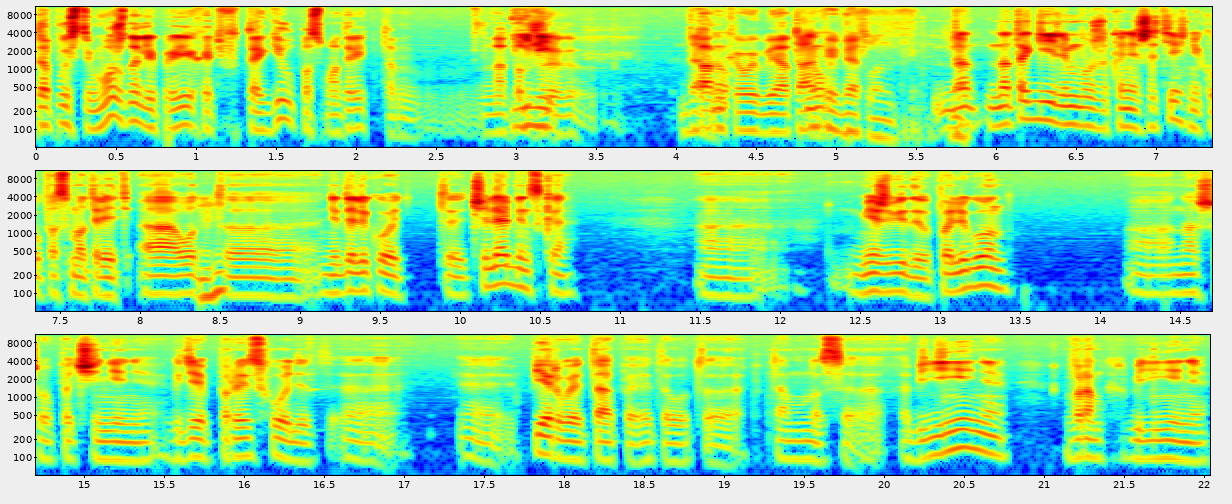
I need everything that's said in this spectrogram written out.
допустим, можно ли приехать в Тагил посмотреть там на тот Или- же Да, танковый ну, биатлон? танковый биатлон, например. На, Да. на Тагиле можно, конечно, технику посмотреть, а вот Мгм. э, недалеко от э, Челябинска э, межвидовый полигон э, нашего подчинения, где происходят э, э, первые этапы, это вот э, там у нас э, объединение, в рамках объединения.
